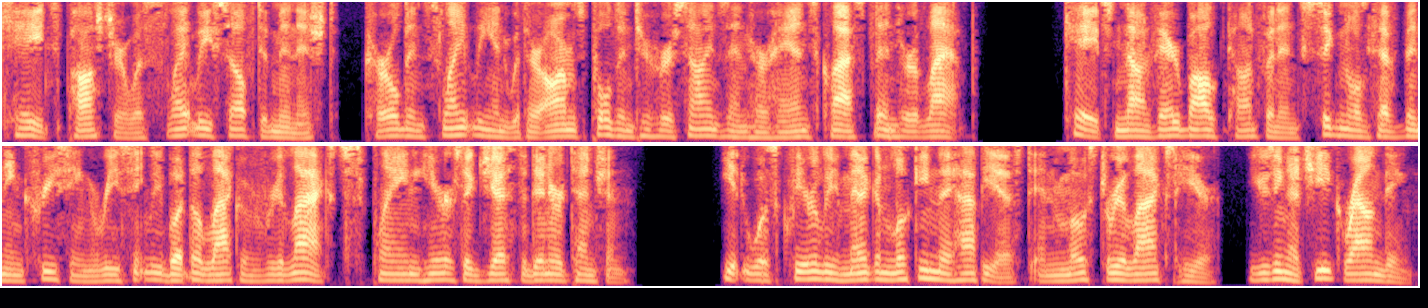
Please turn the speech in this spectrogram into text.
Kate's posture was slightly self-diminished, curled in slightly and with her arms pulled into her sides and her hands clasped in her lap. Kate's nonverbal confidence signals have been increasing recently but the lack of relaxed playing here suggested inner tension. It was clearly Meghan looking the happiest and most relaxed here, using a cheek-rounding,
